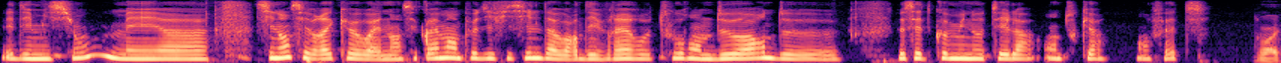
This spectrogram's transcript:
et d'émission, mais euh, sinon c'est vrai que ouais, non, c'est quand même un peu difficile d'avoir des vrais retours en dehors de, de cette communauté-là, en tout cas, en fait. Ouais.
